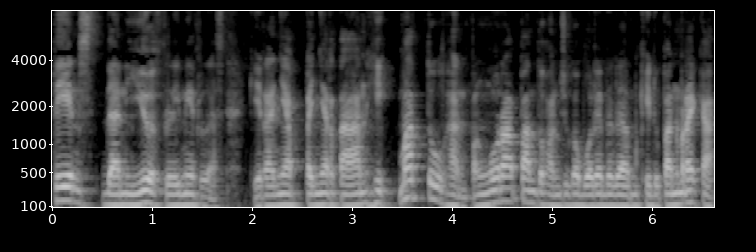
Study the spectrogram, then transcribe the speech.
teens dan youth limitless. Kiranya penyertaan hikmat Tuhan, pengurapan Tuhan juga boleh ada dalam kehidupan mereka.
